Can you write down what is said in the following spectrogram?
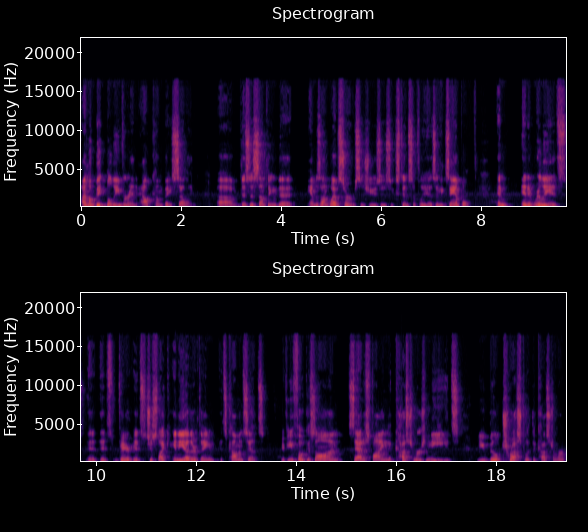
I'm a big believer in outcome-based selling. Um, this is something that Amazon Web Services uses extensively as an example, and and it really it's it, it's very it's just like any other thing. It's common sense. If you focus on satisfying the customer's needs, you build trust with the customer,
